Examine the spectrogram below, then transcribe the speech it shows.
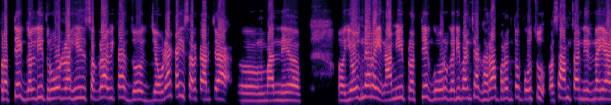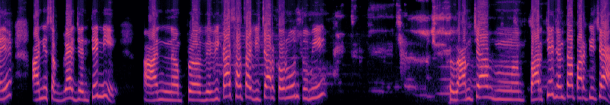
प्रत्येक गल्लीत रोड राहील सगळा विकास जो जेवढ्या काही सरकारच्या मान्य योजना राहील आम्ही प्रत्येक गोर गरिबांच्या घरापर्यंत पोहोचू असा आमचा निर्णय आहे. आणि सगळ्या जनतेनी आणि विकासाचा विचार करून तुम्ही आमच्या भारतीय जनता पार्टीच्या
